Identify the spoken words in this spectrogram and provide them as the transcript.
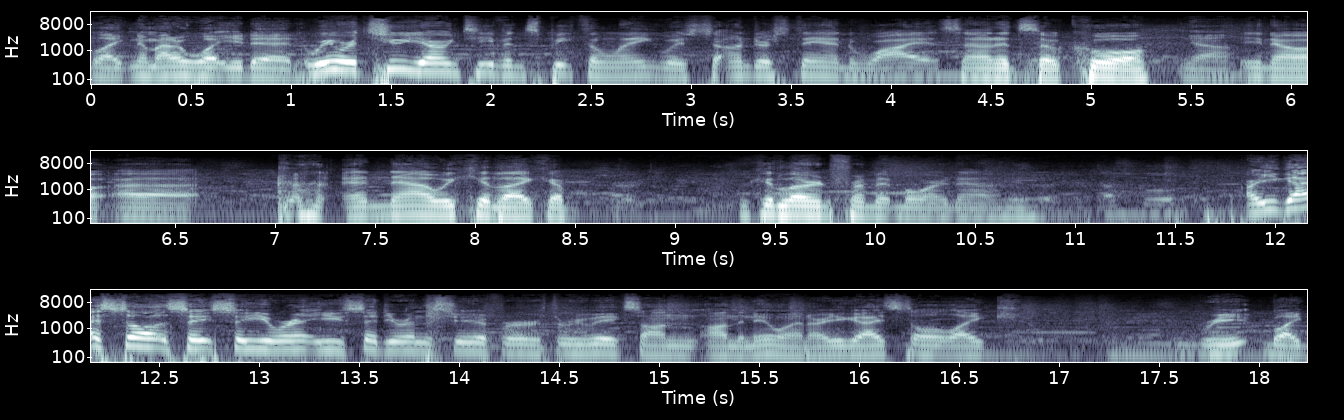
Like no matter what you did. we were too young to even speak the language to understand why it sounded so cool. Yeah. You know, uh, and now we could like uh, we could learn from it more now. That's. Are you guys still? So, so you were you said you were in the studio for three weeks on on the new one. Are you guys still like? Re, like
